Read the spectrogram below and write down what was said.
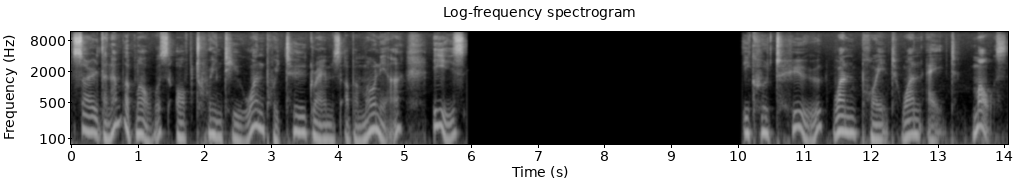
So the number of moles of 21.2 grams of ammonia is equal to 1.18 moles.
